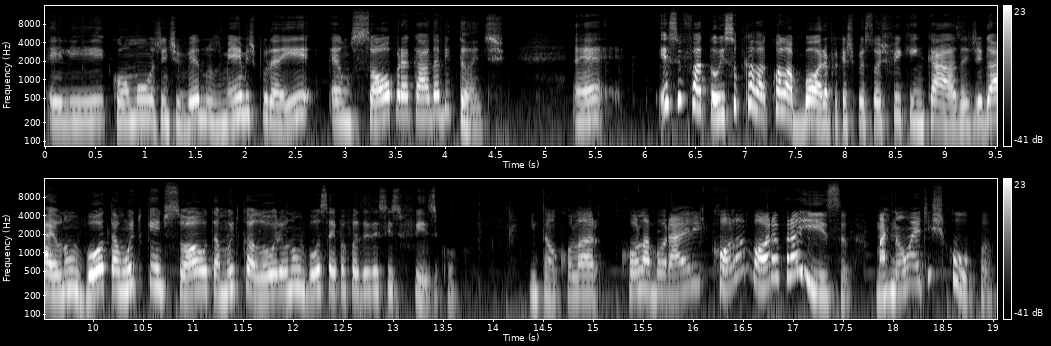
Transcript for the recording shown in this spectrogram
ele, como a gente vê nos memes por aí, é um sol para cada habitante. É, esse fator, isso colabora para que as pessoas fiquem em casa e digam, ah, eu não vou, tá muito quente sol, tá muito calor, eu não vou sair para fazer exercício físico. Então, colaborar, ele colabora para isso, mas não é desculpa.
